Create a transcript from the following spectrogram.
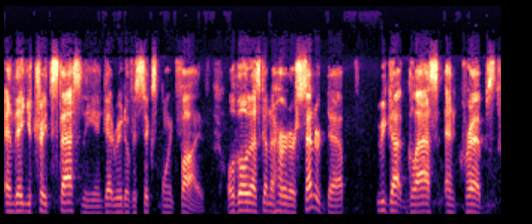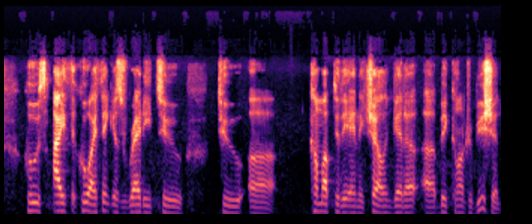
and then you trade Stastny and get rid of his six point five. Although that's gonna hurt our center depth, we got Glass and Krebs, who's I th- who I think is ready to to uh, come up to the NHL and get a, a big contribution.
